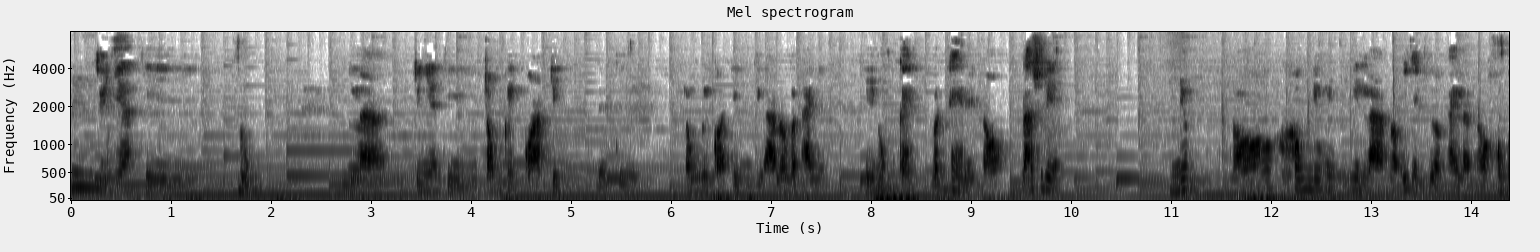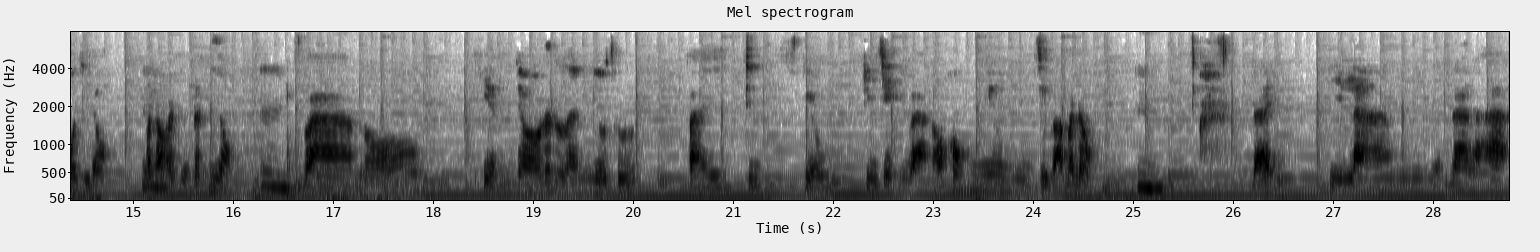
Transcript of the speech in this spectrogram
ừ. tuy nhiên thì đúng là tuy nhiên thì trong cái quá trình đầu tư trong cái quá trình dự án nó vận hành ấy, thì đúng cái vấn đề đấy nó đã xuất hiện nhưng nó không như mình nghĩ là nó ít ảnh hưởng hay là nó không có gì đâu mà ừ. nó ảnh hưởng rất nhiều ừ. và nó khiến cho rất là nhiều thứ phải trình, kiểu trì trệ và nó không như dự đoán ban đầu ừ. đấy thì là mình nhận ra là à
